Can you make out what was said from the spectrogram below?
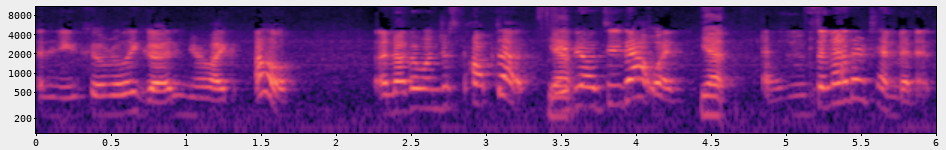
and then you feel really good, and you're like, oh, another one just popped up. Yep. Maybe I'll do that one. Yep. And it's another 10 minutes.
